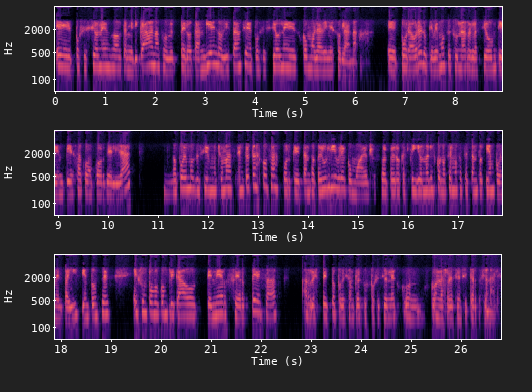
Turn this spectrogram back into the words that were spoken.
eh, posiciones norteamericanas, o pero también lo distancia de posiciones como la venezolana. Eh, por ahora lo que vemos es una relación que empieza con cordialidad, no podemos decir mucho más, entre otras cosas porque tanto a Perú Libre como al profesor Pedro Castillo no les conocemos hace tanto tiempo en el país y entonces es un poco complicado tener certezas al respecto, por ejemplo, de sus posiciones con, con las relaciones internacionales.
